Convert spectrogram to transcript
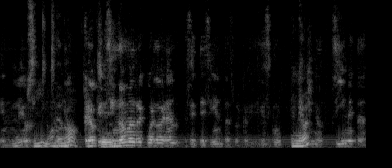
en León. Uh, sí, no, no, no. Creo que, Sí. si no mal recuerdo, eran 700 localidades. Como, ¿En León? Sí, neta,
